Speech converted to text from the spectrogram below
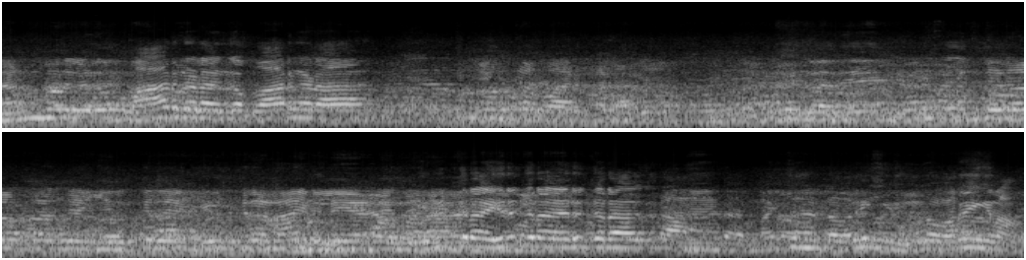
நண்பர்களும் பாருங்கடா இங்கே பாருங்கடா. இருக்கிற இருக்கிறா இருக்கிறா. இருக்கிறா மச்சான் வரைக்கும் வரைங்கிறான்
